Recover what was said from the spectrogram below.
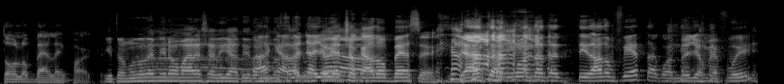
Todos los valet parkers. Y todo el mundo te miró mal ese día a ti. todo el Ah, cabrón, ya yo había "Ah". chocado dos veces. Ya todo el mundo te tiraron fiesta cuando yo me fui.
